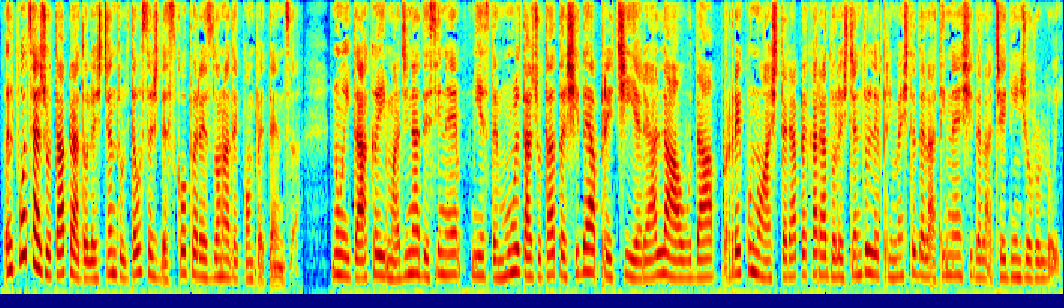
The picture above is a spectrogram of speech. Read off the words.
îl poți ajuta pe adolescentul tău să-și descopere zona de competență. Nu uita că imaginea de sine este mult ajutată și de aprecierea, lauda, recunoașterea pe care adolescentul le primește de la tine și de la cei din jurul lui.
